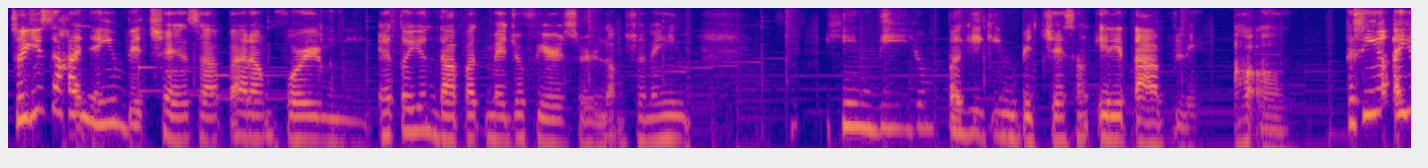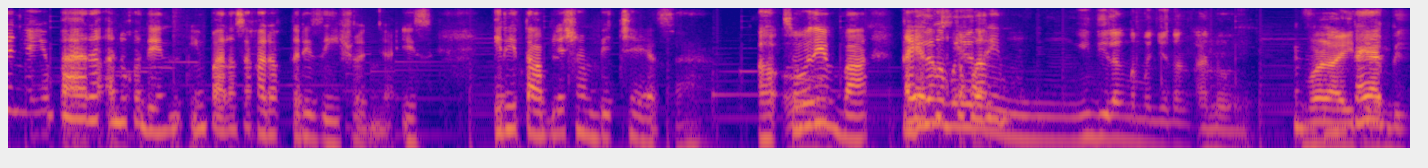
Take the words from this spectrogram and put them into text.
So yung sa kanya, yung bitchesa, parang for me, ito yung dapat medyo fiercer lang siya na hin- hindi yung pagiging bitchesang irritable. Oo. Kasi yung, ayun nga yung parang ano ko din, yung parang sa characterization niya is irritable siyang bitchesa. Oo. So, di ba? hindi Kaya lang gusto naman ko yun rin, ang, hindi lang naman yun ang ano, Mhm. variety Kaya, and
